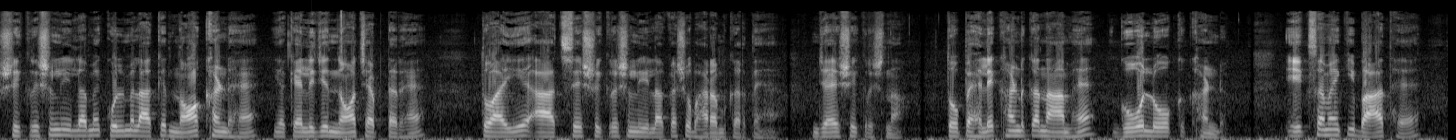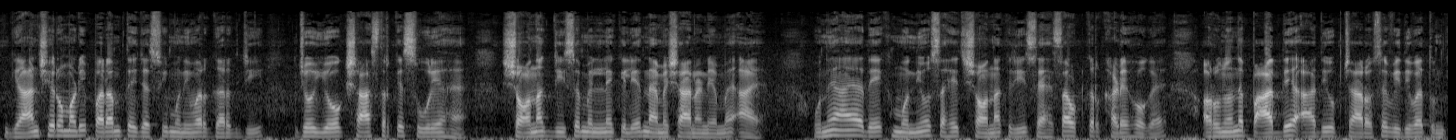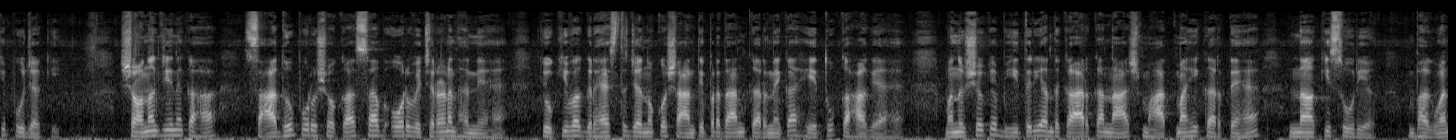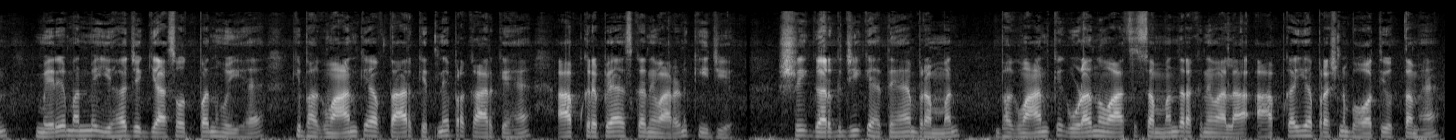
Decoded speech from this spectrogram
श्री कृष्ण लीला में कुल मिला के नौ खंड हैं, या कह लीजिए नौ चैप्टर हैं। तो आइए आज से श्री कृष्ण लीला का शुभारंभ करते हैं। जय श्री कृष्णा। तो पहले खंड का नाम है गोलोक खंड। एक समय की बात है, ज्ञान शिरोमणि परम तेजस्वी मुनिवर गर्ग जी, जो योग शास्त्र के सूर्य हैं, शौनक जी से मिलने के लिए नैमिषारण्य में आए। उन्हें आया देख मुनियों सहित शौनक जी सहसा उठकर खड़े हो गए और उन्होंने पाद्य आदि उपचारों से विधिवत उनकी पूजा की। शौनक जी ने कहा, साधु पुरुषों का सब और विचरण धन्य है क्योंकि वह गृहस्थ जनों को शांति प्रदान करने का हेतु कहा गया है। मनुष्यों के भीतरी अंधकार का नाश महात्मा ही करते हैं, न कि सूर्य। भगवान, मेरे मन में यह जिज्ञासा उत्पन्न हुई है कि भगवान के अवतार कितने प्रकार के हैं, आप कृपया इसका निवारण कीजिए। श्री गर्ग जी कहते हैं, ब्राह्मण, भगवान के गुणानुवाद से संबंध रखने वाला आपका यह प्रश्न बहुत ही उत्तम है।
